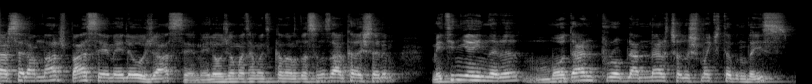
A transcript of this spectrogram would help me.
Gençler selamlar. Ben SML Hoca. SML Hoca Matematik kanalındasınız arkadaşlarım. Metin yayınları modern problemler çalışma kitabındayız.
